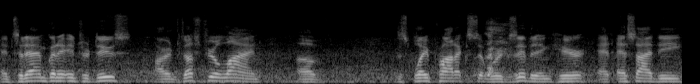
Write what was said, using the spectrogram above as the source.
And today I'm going to introduce our industrial line of display products that we're exhibiting here at SID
